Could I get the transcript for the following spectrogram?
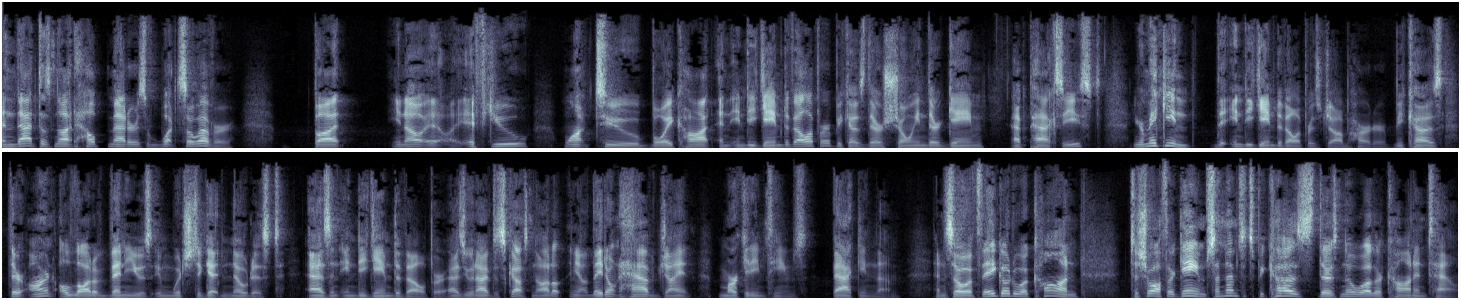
and that does not help matters whatsoever. But, you know, if you want to boycott an indie game developer because they're showing their game at PAX East, you're making the indie game developer's job harder because there aren't a lot of venues in which to get noticed as an indie game developer. As you and I have discussed, not you know, they don't have giant marketing teams backing them. And so if they go to a con to show off their game, sometimes it's because there's no other con in town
